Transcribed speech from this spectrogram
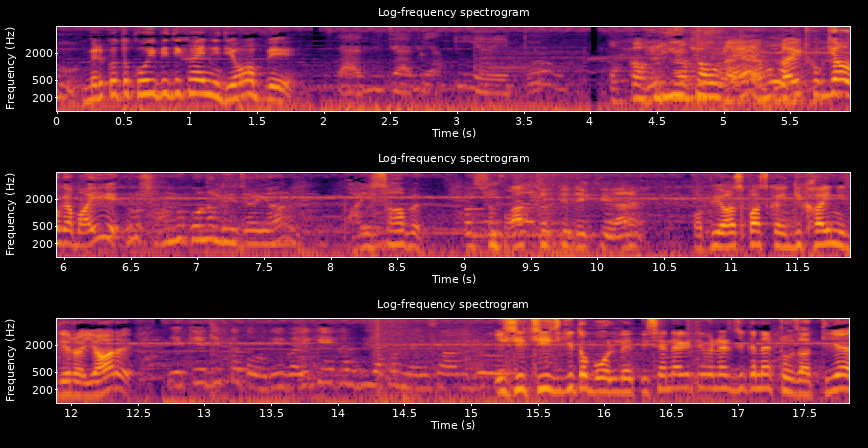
को मेरे को तो कोई भी दिखाई नहीं दिया वहाँ पे। तो हो है लाइट को क्या हो गया भाई? को ना ले जाए यार। भाई साहब इससे बात करके देखते यार। अभी आसपास कहीं दिखाई नहीं दे रहा यार। ये क्या दिक्कत हो रही भाई? क्या कर दिया तुमने इंसान इसी चीज़ की तो बोल रहे इसे नेगेटिव एनर्जी कनेक्ट हो जाती है।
